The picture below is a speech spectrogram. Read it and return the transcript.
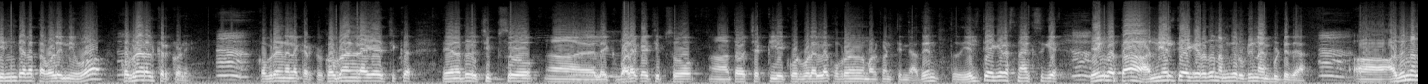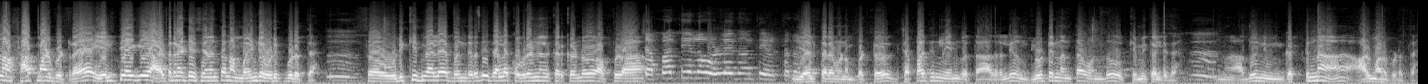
ತಿಂಡಿ ಎಲ್ಲ ತಗೊಳ್ಳಿ ನೀವು. ಕೊಬ್ಬರಿ ಎಣ್ಣೆ ಕರ್ಕೊಳ್ಳಿ. ಕೊಬ್ಬರಿ ಎಣ್ಣೆ ಕರ್ಕೊಳ್ಳಿ. ಕೊಬ್ಬರಿ ಎಣ್ಣೆಗೆ ಚಿಕ್ಕ ಏನಾದ್ರು ಚಿಪ್ಸು ಲೈಕ್ ಬಳಕಾಯಿ ಚಿಪ್ಸು ಅಥವಾ ಚಕ್ಲಿ ಕೊಡ್ಬಳೆ ಎಲ್ಲ ಕೊಬ್ಬರಿ ಎಣ್ಣೆ ಮಾಡ್ಕೊಂಡು ತಿನ್ನಿ. ಅದೇನ್ ಹೆಲ್ತಿ ಆಗಿರೋ ಸ್ನಾಕ್ಸ್ಗೆ ಹೆಂಗ್ ಗೊತ್ತಾ? ಅನ್ಹೆಲ್ತಿ ಆಗಿರೋದು ನಮ್ಗೆ ರುಟೀನ್ ಆಗ್ಬಿಟ್ಟಿದೆ. ಅದನ್ನ ನಾವು ಸ್ಟಾಪ್ ಮಾಡ್ಬಿಟ್ರೆ ಹೆಲ್ತಿಯಾಗಿ ಆಲ್ಟರ್ನೇಟಿವ್ಸ್ ಏನಂತ ನಮ್ಮ ಮೈಂಡ್ ಹುಡುಕ್ ಬಿಡುತ್ತೆ ಸೊ ಹುಡುಕಿದ್ಮೇಲೆ ಬಂದಿರೋದು ಇದೆಲ್ಲ ಕೊಬ್ಬರಿ ಎಣ್ಣೆಲಿ ಕರ್ಕೊಂಡು ಹಪ್ಪಳ. ಚಪಾತಿ ಎಲ್ಲ ಒಳ್ಳೇದು ಅಂತ ಹೇಳ್ತಾರೆ. ಹೇಳ್ತಾರೆ ಮೇಡಮ್ ಬಟ್ ಚಪಾತಿನಲ್ಲಿ ಏನ್ ಗೊತ್ತಾ? ಅದರಲ್ಲಿ ಒಂದು ಗ್ಲೂಟೆನ್ ಅಂತ ಒಂದು ಕೆಮಿಕಲ್ ಇದೆ. ಅದು ನಿಮ್ ಗಟ್ಟನ್ನ ಹಾಳು ಮಾಡ್ಬಿಡುತ್ತೆ.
